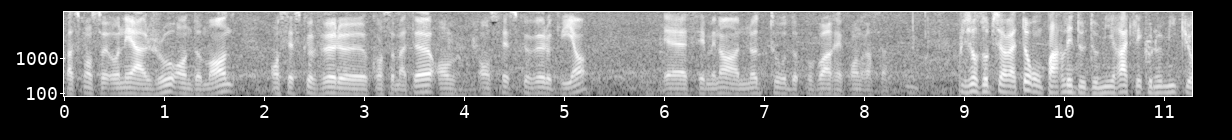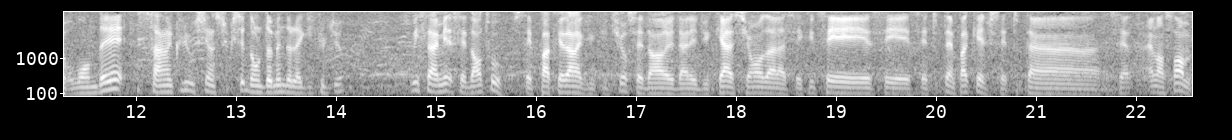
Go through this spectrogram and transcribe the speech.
Parce qu'on est à jour, on demande, on sait ce que veut le consommateur, on sait ce que veut le client. Euh, c'est maintenant à notre tour de pouvoir répondre à ça. Plusieurs observateurs ont parlé de, de miracle économique rwandais. Ça inclut aussi un succès dans le domaine de l'agriculture? Oui, c'est dans tout. C'est pas que dans l'agriculture, c'est dans, l'éducation, dans la sécurité. C'est tout un package, c'est tout un, un ensemble.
